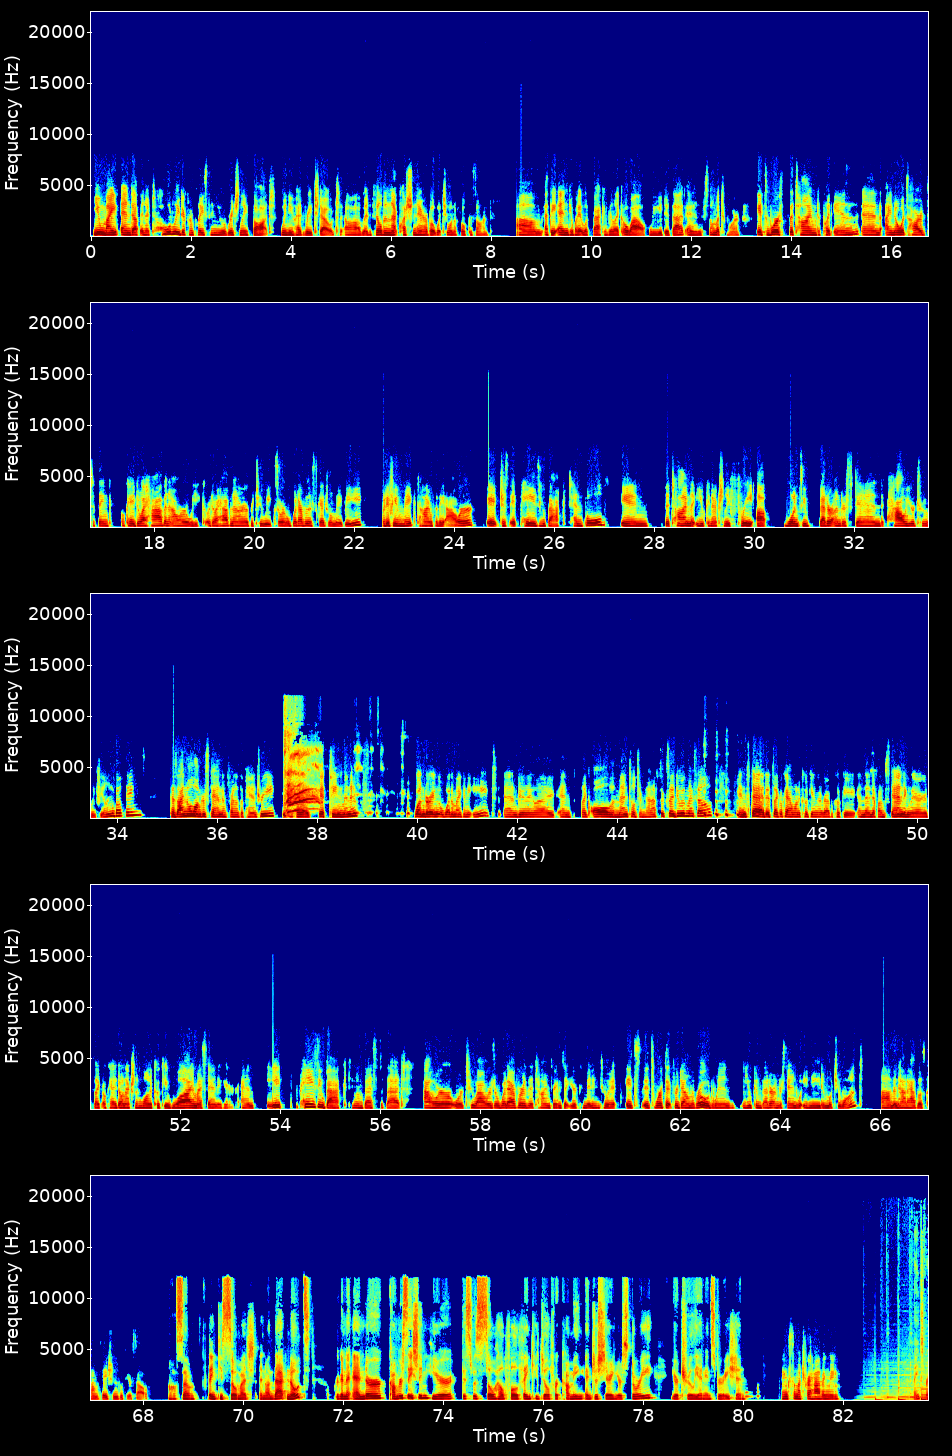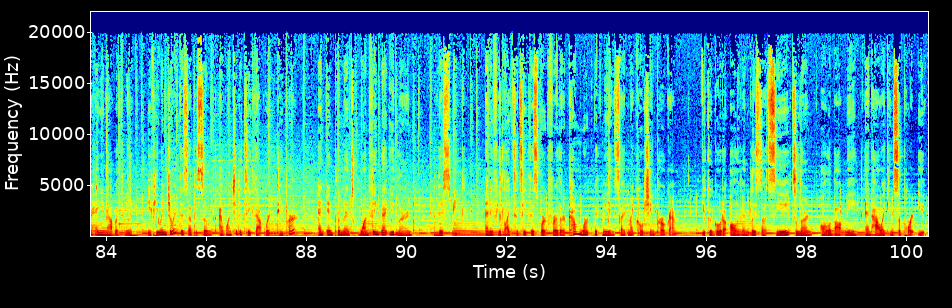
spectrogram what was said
You might end up in a totally different place than you originally thought when you had reached out um, and filled in that questionnaire about what you want to focus on. Um, at the end, you might look back and be like, oh, wow, we did that and so much more. It's worth the time to put in. And I know it's hard to think, okay, do I have an hour a week or do I have an hour every two weeks or whatever the schedule may be? But if you make time for the hour, it just it pays you back tenfold in the time that you can actually free up once you better understand how you're truly feeling about things because I no longer stand in front of the pantry for like 15 minutes wondering what am I going to eat and being like and like all the mental gymnastics I do with myself. Instead, it's like okay, I want a cookie, I'm going to grab a cookie. And then if I'm standing there, it's like okay, I don't actually want a cookie. Why am I standing here? And it pays you back to invest that hour or two hours or whatever the time frames that you're committing to it it's it's worth it for down the road when you can better understand what you need and what you want um, and how to have those conversations with yourself. Awesome. Thank you so much. And on that note we're going to end our conversation here. This was so helpful. Thank you jill for coming and just sharing your story. You're truly an inspiration. Thanks so much for having me. Thanks for hanging out with me. If you enjoyed this episode, I want you to take that work deeper and implement one thing that you learned this week. And if you'd like to take this work further, come work with me inside my coaching program. You can go to oliveandbliss.ca to learn all about me and how I can support you.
